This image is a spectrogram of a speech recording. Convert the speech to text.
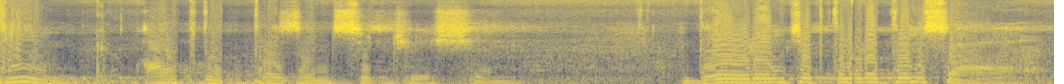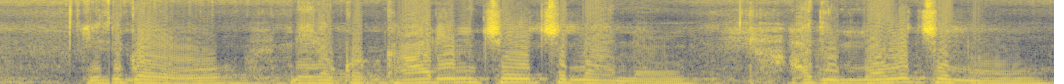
Think of the present situation దేవుడు ఏం చెప్తున్నాడో తెలుసా? ఇదిగో నేను ఒక కార్యం చేస్తున్నాను అది మొలచును.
